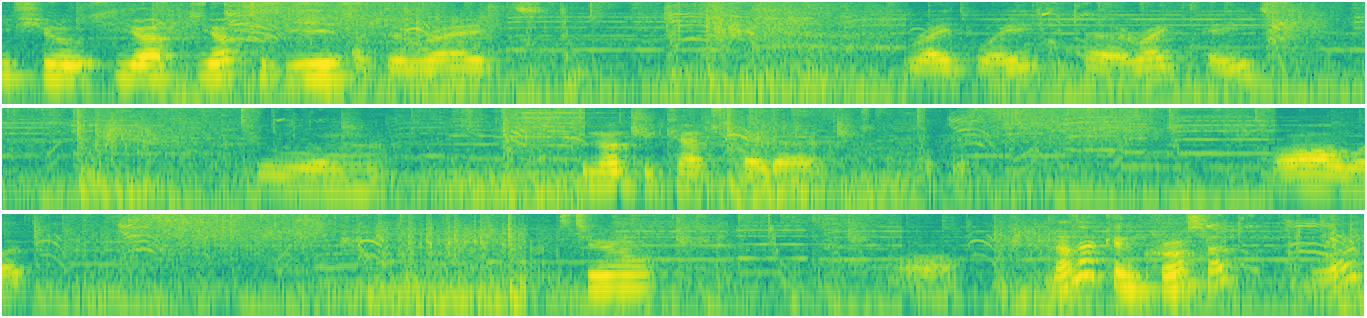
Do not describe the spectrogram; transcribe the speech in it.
if you you have you have to be at the right right weight, uh, right height to uh, to not be catched by that. Okay. Oh what? Still. Oh. Nana can cross up? What?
